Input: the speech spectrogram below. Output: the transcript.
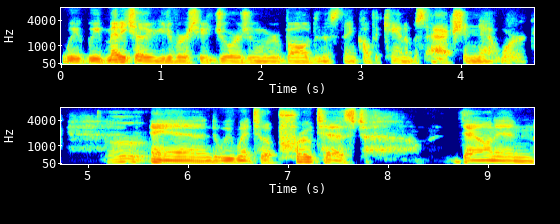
We we met each other at University of Georgia, and we were involved in this thing called the Cannabis Action Network. Oh. And we went to a protest down in,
